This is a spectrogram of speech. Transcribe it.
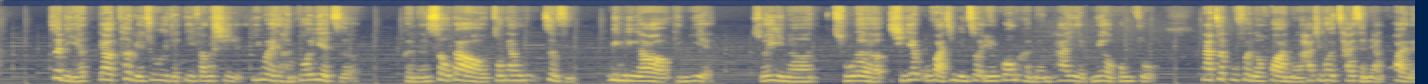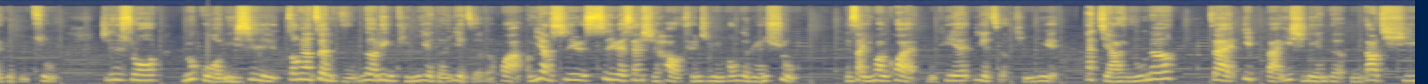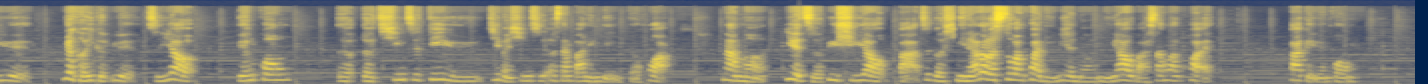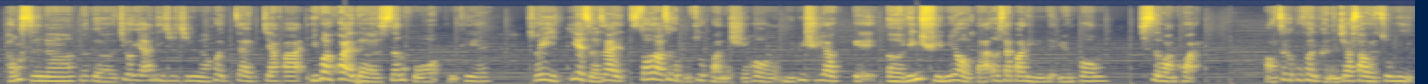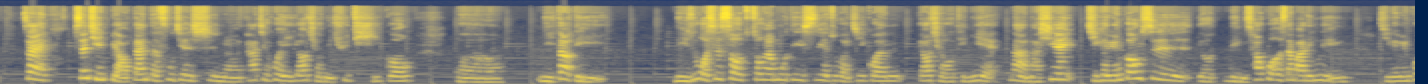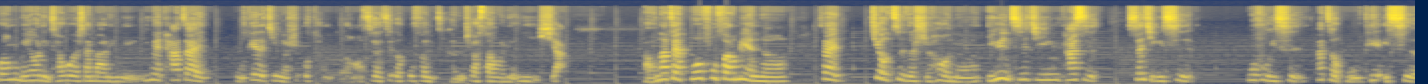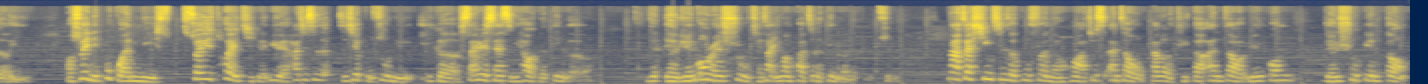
这里要特别注意的地方是，因为很多业者。可能受到中央政府命令要停业，所以呢，除了企业无法经营之外，员工可能他也没有工作。那这部分的话呢，他就会拆成两块的一个补助，就是说，如果你是中央政府勒令停业的业者的话，一样四月四月三十号全职员工的人数乘上一万块补贴业者停业。那假如呢，在一百一十年的五到七月任何一个月，只要员工的的薪资低于基本薪资二三八零零的话，那么业者必须要把这个你拿到的四万块里面呢，你要把三万块发给员工，同时呢，那个就业安定基金呢会再加发一万块的生活补贴。所以业者在收到这个补助款的时候，你必须要给呃领取没有达二三八零零的员工四万块。啊，这个部分可能就要稍微注意，在申请表单的附件式呢，他就会要求你去提供。呃，你到底，你如果是受中央目的事业主管机关要求停业，那哪些几个员工是有领超过二三八零零，几个员工没有领超过二三八零零？因为他在补贴的金额是不同的哈，所以这个部分可能就要稍微留意一下。好，那在拨付方面呢，在救治的时候呢，营运资金它是申请一次拨付一次，它只有补贴一次而已。好，所以你不管你衰退几个月，它就是直接补助你一个三月三十一号的定额。呃，员工人数乘上一万块这个定额的补助，那在薪资的部分的话，就是按照我刚刚有提到，按照员工人数变动，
